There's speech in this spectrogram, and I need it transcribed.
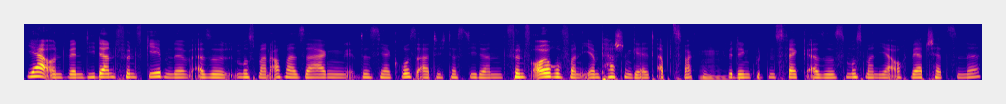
Ja, und wenn die dann fünf geben, ne, also muss man auch mal sagen, das ist ja großartig, dass die dann fünf Euro von ihrem Taschengeld abzwacken mhm. für den guten Zweck. Also das muss man ja auch wertschätzen. Ne?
